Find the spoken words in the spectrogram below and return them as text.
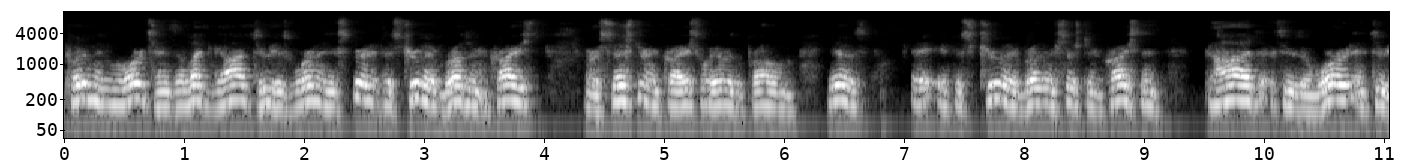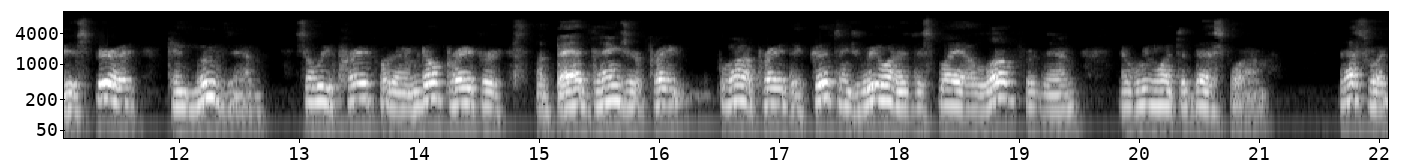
put them in the Lord's hands and let God, through His Word and His Spirit, if it's truly a brother in Christ or a sister in Christ, whatever the problem is, if it's truly a brother and sister in Christ, then God, through the Word and through His Spirit, can move them so we pray for them. Don't pray for the bad things or pray. We want to pray the good things. We want to display a love for them, and we want the best for them. And that's what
